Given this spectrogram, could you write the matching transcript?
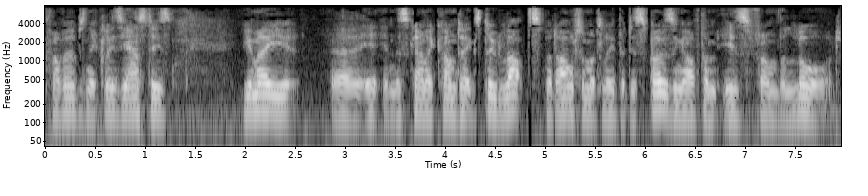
Proverbs and Ecclesiastes, you may, uh, in this kind of context, do lots, but ultimately the disposing of them is from the Lord.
